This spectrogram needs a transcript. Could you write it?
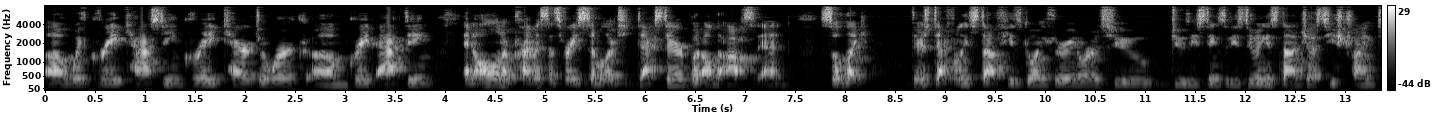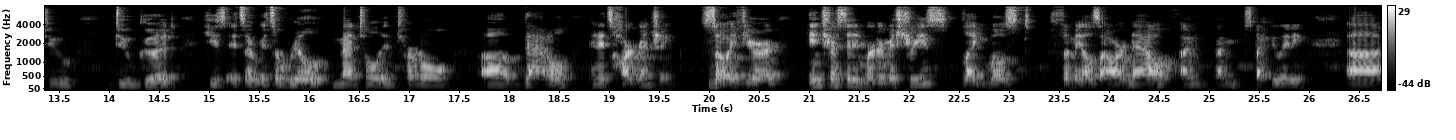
um, with great casting, great character work, um, great acting, and all on a premise that's very similar to Dexter, but on the opposite end. So like. There's definitely stuff he's going through in order to do these things that he's doing. It's not just he's trying to do good. He's it's a it's a real mental internal uh, battle, and it's heart wrenching. So if you're interested in murder mysteries, like most females are now, I'm I'm speculating, uh,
